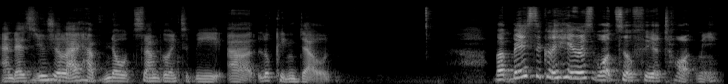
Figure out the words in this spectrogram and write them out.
And as usual, I have notes so I'm going to be uh, looking down. But basically, here's what Sophia taught me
